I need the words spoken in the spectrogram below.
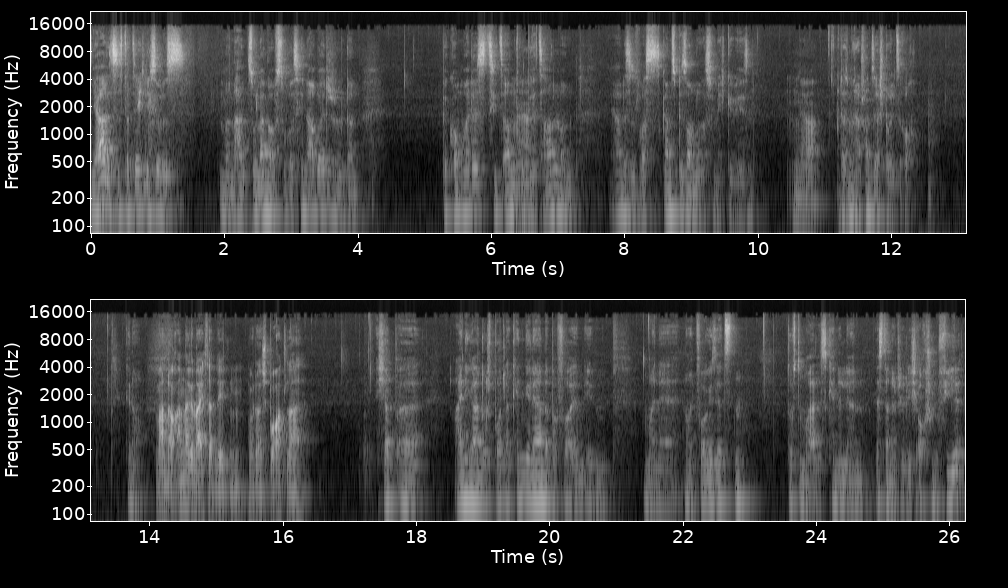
Ja, das ist tatsächlich so, dass man halt so lange auf sowas hinarbeitet und dann bekommt man das, zieht es an, Ja. probiert es an und ja, das ist was ganz Besonderes für mich gewesen. Ja. Und da ist man dann schon sehr stolz auch. Genau. Waren da auch andere Leichtathleten oder Sportler? Ich habe äh, einige andere Sportler kennengelernt, aber vor allem eben meine neuen Vorgesetzten. Durfte mal alles kennenlernen. Ist dann natürlich auch schon viel.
